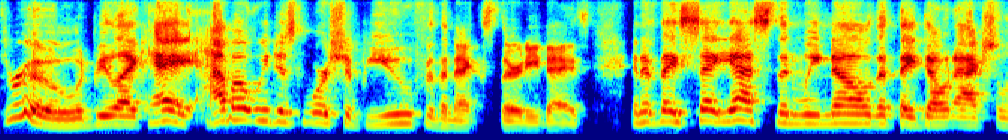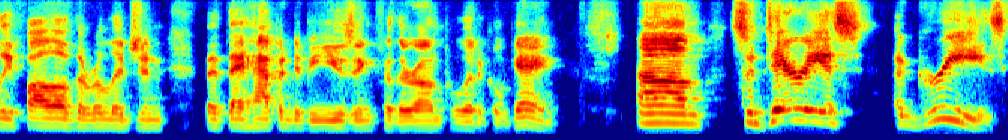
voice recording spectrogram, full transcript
through would be like, hey, how about we just worship you for the next 30 days? And if they say yes, then we know that they don't actually follow the religion that they happen to be using for their own political gain. Um, so Darius agrees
